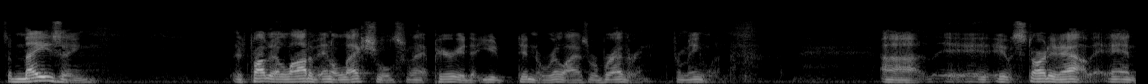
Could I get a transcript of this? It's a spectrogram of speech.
it's amazing. There's probably a lot of intellectuals from that period that you didn't realize were brethren from England. Uh, it, it, started out, and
